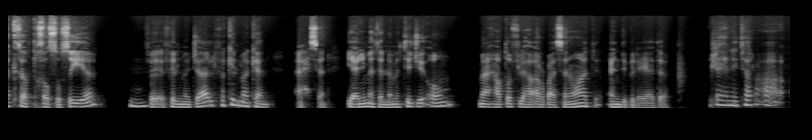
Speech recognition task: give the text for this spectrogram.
أكثر تخصصية في المجال فكل ما كان أحسن. يعني مثلا لما تجي أم معها طفلها أربع سنوات عندي بالعيادة. لا يعني ترى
